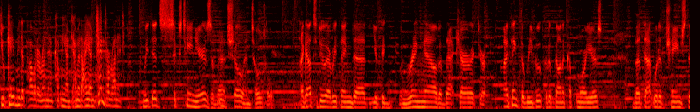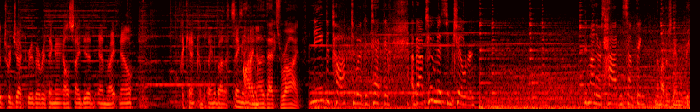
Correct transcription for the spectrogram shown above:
You gave me the power to run that company, and damn it, I intend to run it. We did 16 years of that mm. show in total. I got to do everything that you could wring out of that character. I think the reboot could have gone a couple more years, but that would have changed the trajectory of everything else I did. And right now, I can't complain about a thing. I know that's right. Need to talk to a detective about two missing children. Your mother's hiding something. The mother's name would be.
